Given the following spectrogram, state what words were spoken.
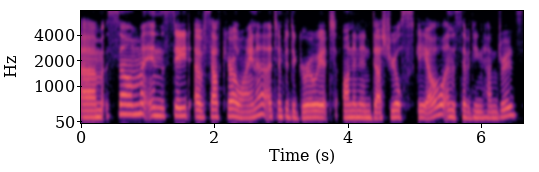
Um, some in the state of South Carolina attempted to grow it on an industrial scale in the 1700s.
